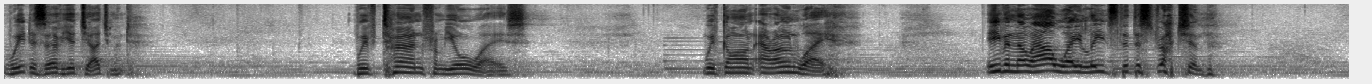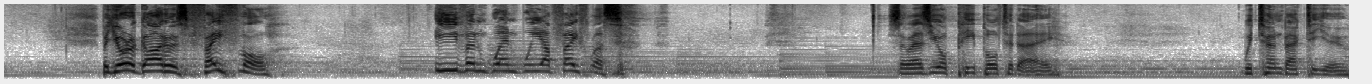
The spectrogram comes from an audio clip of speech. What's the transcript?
we deserve your judgment. We've turned from your ways. We've gone our own way, even though our way leads to destruction. But you're a God who is faithful, even when we are faithless. So, as your people today, we turn back to you.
